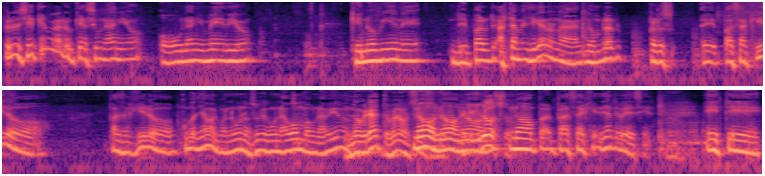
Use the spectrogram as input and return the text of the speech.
Pero decía, qué raro que hace un año o un año y medio que no viene de parte, hasta me llegaron a nombrar eh, pasajero, pasajero, ¿cómo se llama cuando uno sube con una bomba a un avión? no grato, no. sí, no, no, no, Peligroso. no, pa- pasajero, ya te voy a decir. Este,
